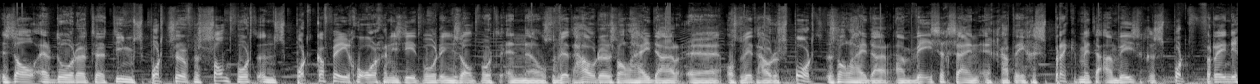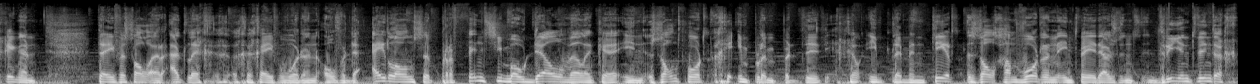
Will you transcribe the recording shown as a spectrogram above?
zal er door het eh, team Sportservice Zandvoort... een sportcafé georganiseerd worden in Zandvoort. En als wethouder, zal hij daar, eh, als wethouder sport zal hij daar aanwezig zijn... en gaat in gesprek met de aanwezige sportverenigingen. Tevens zal er uitleg gegeven worden over de eilandse preventiemodel... welke in Zandvoort geïmplementeerd, zal gaan worden in 2023.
